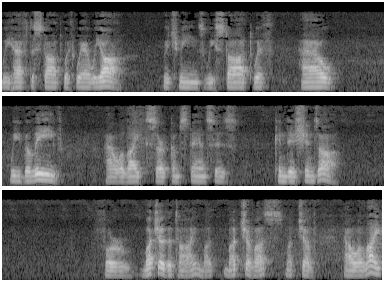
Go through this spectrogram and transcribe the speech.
we have to start with where we are, which means we start with how we believe our life circumstances, conditions are. For much of the time, much of us, much of our life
